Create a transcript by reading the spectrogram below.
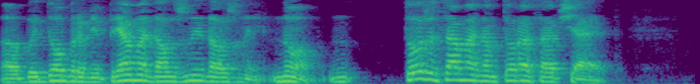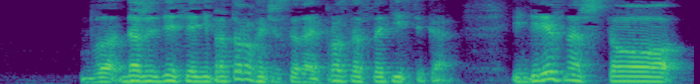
э, быть добрыми, прямо должны, должны. Но то же самое нам Тора сообщает в, даже здесь я не про Тору хочу сказать, просто статистика. Интересно, что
